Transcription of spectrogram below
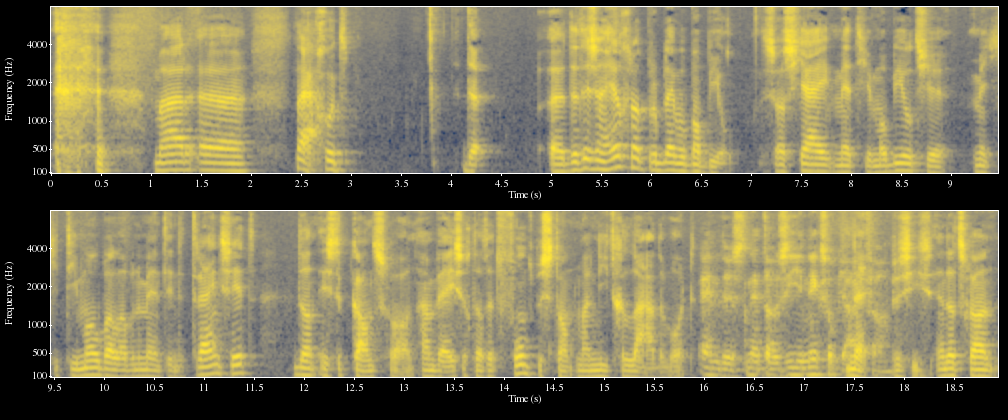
maar, eh, nou ja, goed. De, eh, dit is een heel groot probleem op mobiel. Dus als jij met je mobieltje, met je T-Mobile abonnement in de trein zit, dan is de kans gewoon aanwezig dat het fondsbestand maar niet geladen wordt. En dus netto zie je niks op je nee, iPhone. precies. En dat is gewoon,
